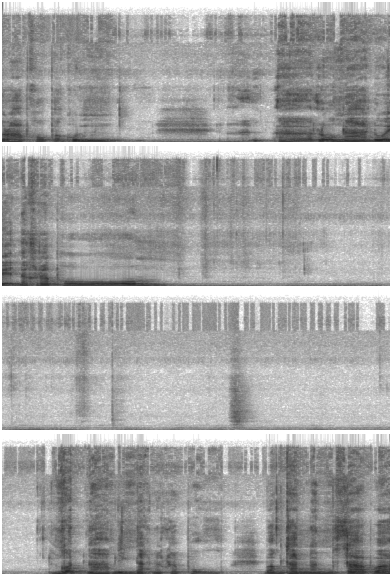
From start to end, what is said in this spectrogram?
กราบขอบพระคุณล่วงหน้าด้วยนะครับผมงดงามยิ่งนักนะครับผม บางท่านนั้นทราบว่า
